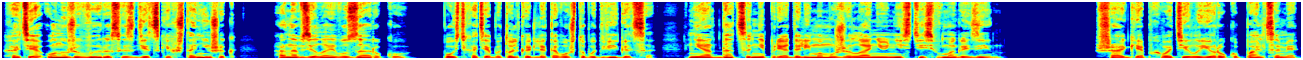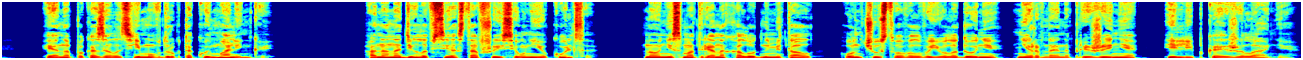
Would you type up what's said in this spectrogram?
Хотя он уже вырос из детских штанишек, она взяла его за руку, пусть хотя бы только для того, чтобы двигаться, не отдаться непреодолимому желанию нестись в магазин. Шаги обхватил ее руку пальцами, и она показалась ему вдруг такой маленькой. Она надела все оставшиеся у нее кольца, но, несмотря на холодный металл, он чувствовал в ее ладони нервное напряжение и липкое желание.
